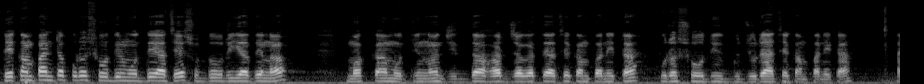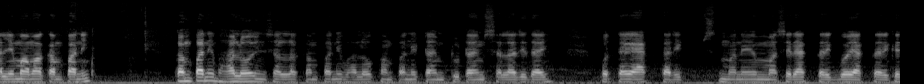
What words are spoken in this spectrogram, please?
তো এই কোম্পানিটা পুরো সৌদির মধ্যে আছে, শুধু রিয়াদে না, মক্কা, মদিনা, জিদ্দা, হার জায়গাতে আছে কোম্পানিটা পুরো সৌদি জুড়ে আছে কোম্পানিটা আলি মামা কোম্পানি কোম্পানি ভালো ইনশাল্লাহ কোম্পানি ভালো company time to time salary দেয়। প্রত্যেক এক তারিখ মানে মাসের এক তারিখ বই এক তারিখে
